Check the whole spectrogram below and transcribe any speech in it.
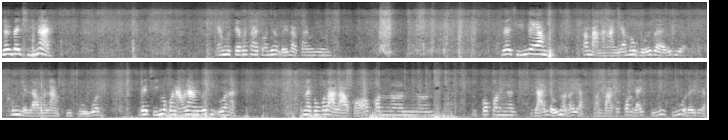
Lên V9 này. Em muốn xem cái size to nhất đấy là size bao nhiêu đi. V9 cho em. Căn bản là hàng em nó gửi về cái chị ạ. Không thể nào mà làm kịp nổi luôn. V9 một con áo lang cho các chị luôn này. Hôm nay không có bà nào có con ờ, có con gái lớn ở đây à? Toàn bà có con gái xíu xíu ở đây thôi à?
